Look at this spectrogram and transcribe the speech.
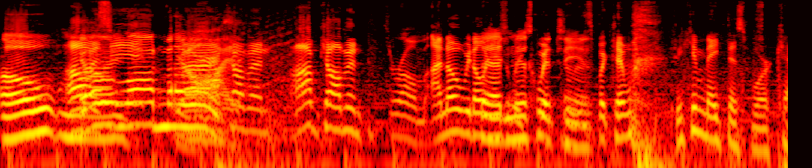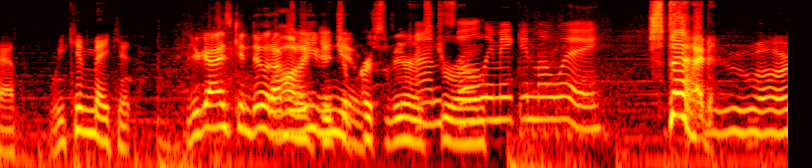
Oh my Oh, Go see? I'm coming. I'm coming. Jerome, I know we don't Dead usually Mystic quit to me. these, but can we? We can make this work, Cap. We can make it. You guys can do it. I God, I believe in hate your you. perseverance, I'm Jerome. slowly making my way. Stead! You are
